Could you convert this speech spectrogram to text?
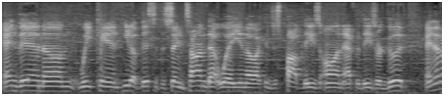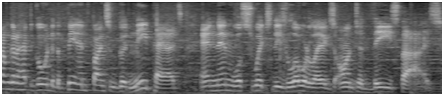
and then um, we can heat up this at the same time. That way, you know, I can just pop these on after these are good. And then I'm going to have to go into the bin, find some good knee pads, and then we'll switch these lower legs onto these thighs.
